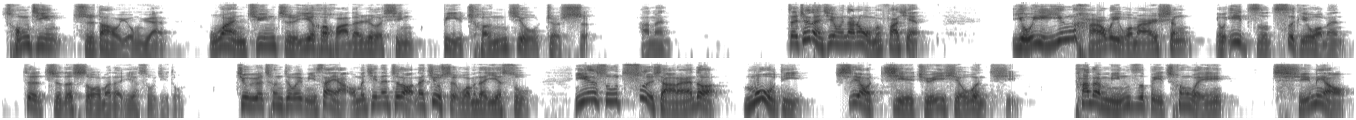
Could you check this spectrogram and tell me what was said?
从今直到永远。万军之耶和华的热心必成就这事。阿门。在这段经文当中，我们发现有一婴孩为我们而生，有一子赐给我们。这指的是我们的耶稣基督。旧约称之为弥赛亚。我们今天知道，那就是我们的耶稣。耶稣赐下来的目的是要解决一些问题。他的名字被称为奇妙。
